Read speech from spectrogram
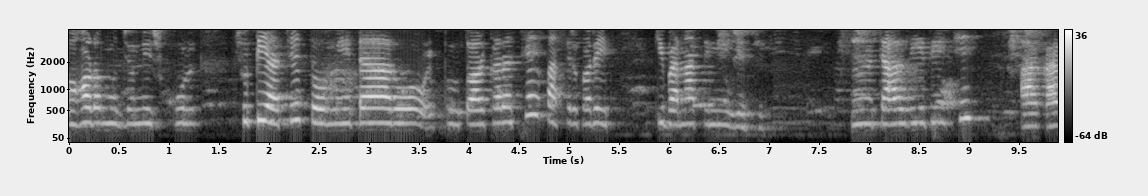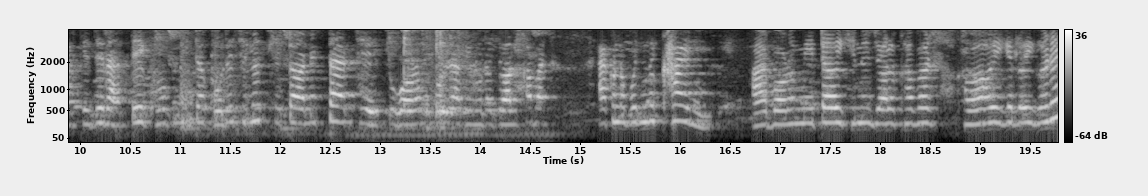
মহরমের জন্য স্কুল ছুটি আছে, তো মেয়েটারও একটু দরকার আছে। পাশের ঘরে কি বানাতে নিয়ে গেছে। চাল দিয়ে দিয়েছি। আর কালকে যে রাতে ঘুগনিটা করেছিলাম সেটা অনেকটা আছে। একটু গরম করে আমি ওরা জল খাবার এখনও পর্যন্ত খাইনি। আর বড় মেয়েটা ওইখানে জল খাবার খাওয়া হয়ে গেল ওই ঘরে।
